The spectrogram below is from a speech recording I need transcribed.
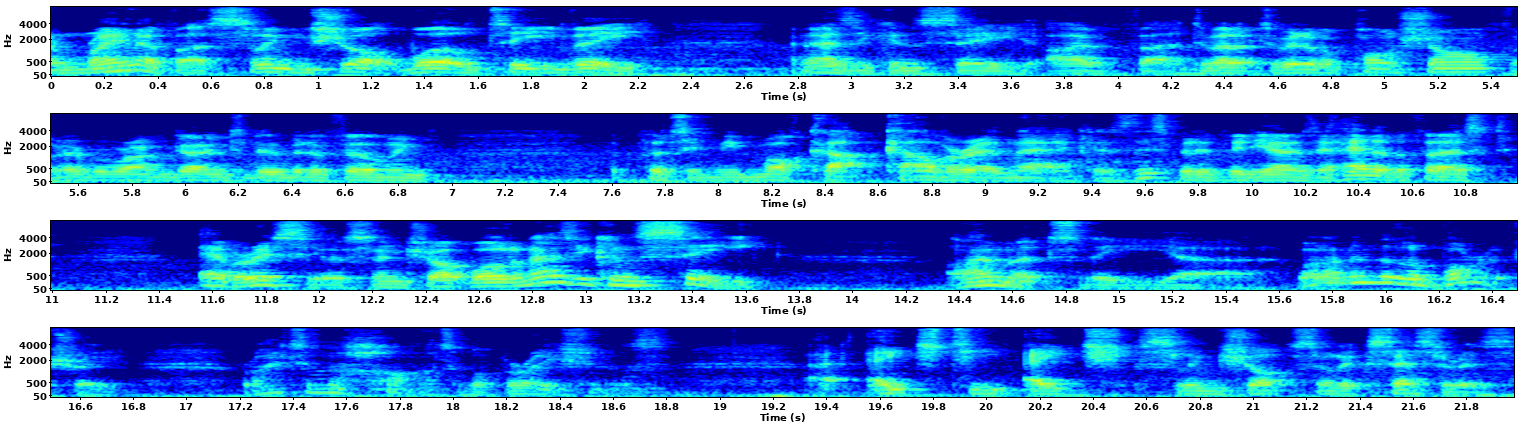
Adam Rayner for Slingshot World TV. And as you can see, I've uh, developed a bit of a penchant for everywhere I'm going to do a bit of filming, putting the mock up cover in there, because this bit of video is ahead of the first ever issue of Slingshot World. And as you can see, I'm at the, uh, well, I'm in the laboratory, right in the heart of operations at HTH Slingshots and Accessories.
